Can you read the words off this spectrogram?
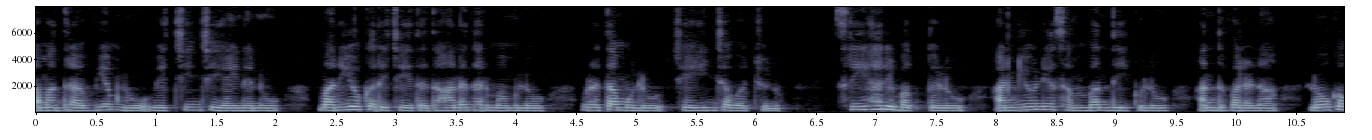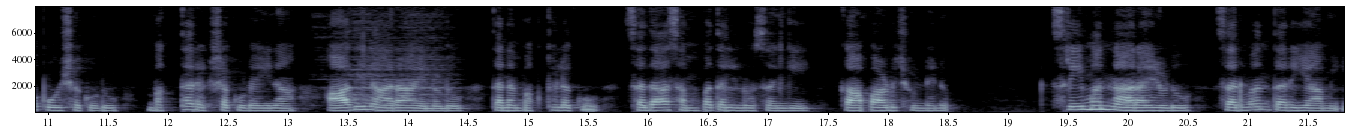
తమ ద్రవ్యంను వెచ్చించి అయినను మరి ఒకరి చేత దాన ధర్మములు వ్రతములు చేయించవచ్చును. శ్రీహరి భక్తులు అన్యోన్య సంబంధీకులు అందువలన లోకపోషకుడు భక్త రక్షకుడైన ఆదినారాయణుడు తన భక్తులకు సదా సంపదలను సంగి కాపాడుచుండెను. శ్రీమన్నారాయణుడు సర్వంతర్యామి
